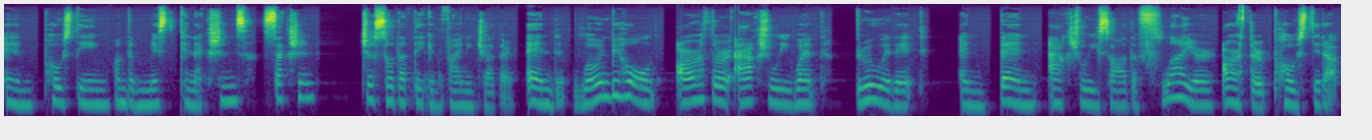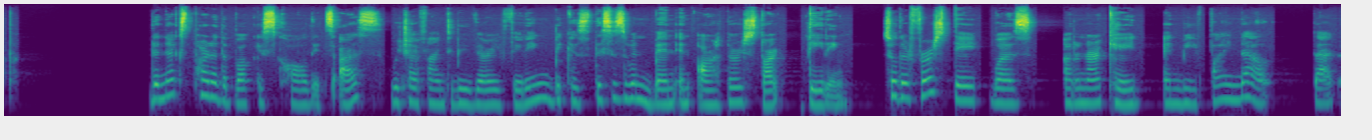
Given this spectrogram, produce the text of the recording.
and posting on the missed connections section just so that they can find each other. And lo and behold, Arthur actually went through with it and Ben actually saw the flyer Arthur posted up. The next part of the book is called It's Us, which I find to be very fitting because this is when Ben and Arthur start dating. So their first date was at an arcade, and we find out that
